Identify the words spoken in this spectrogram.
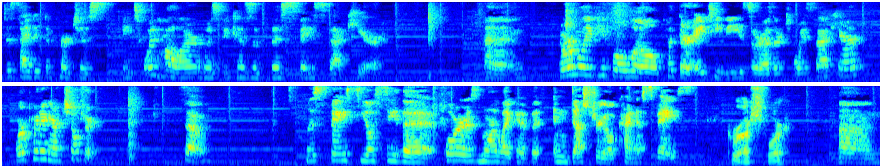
decided to purchase a toy hauler was because of this space back here. Um, normally people will put their ATVs or other toys back here. We're putting our children. So this space, you'll see the floor is more like an industrial kind of space. Garage floor. Um,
